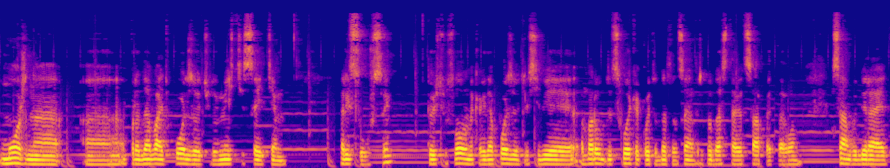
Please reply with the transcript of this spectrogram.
можно а, продавать пользователю вместе с этим ресурсы. То есть, условно, когда пользователь себе оборудует свой какой-то дата-центр, туда ставит SAP, это он сам выбирает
